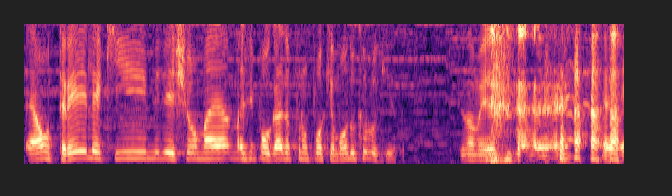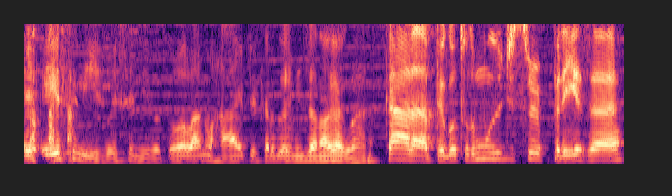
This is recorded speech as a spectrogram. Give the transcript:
é um trailer que me deixou mais, mais empolgado por um Pokémon do que o Luquita. Finalmente. é, é- é esse nível, esse nível. Eu tô lá no hype, eu quero 2019 agora. Cara, pegou todo mundo de surpresa.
